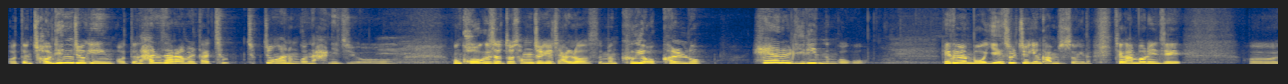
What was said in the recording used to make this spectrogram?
어떤 전인적인 어떤 한 사람을 다 측, 측정하는 건 아니지요. 그럼 거기서 또 성적이 잘 나왔으면 그 역할로 해야 될 일이 있는 거고. 예를 들면 뭐 예술적인 감수성이다. 제가 한 번에 이제 어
